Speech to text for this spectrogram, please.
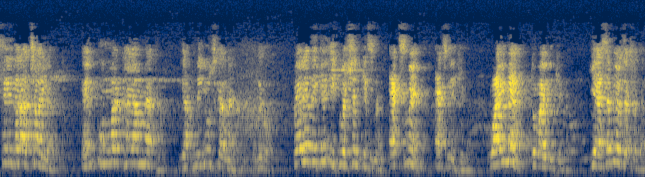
Sridharacharya and Omar Khayyam method ये आपने यूज़ करना है। तो देखो, पहले देखिए इक्वेशन किसमें? एक्स में। एक्स लिखेगा। वाई में तो वाई लिखेगा। ये ऐसा भी हो सकता था।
